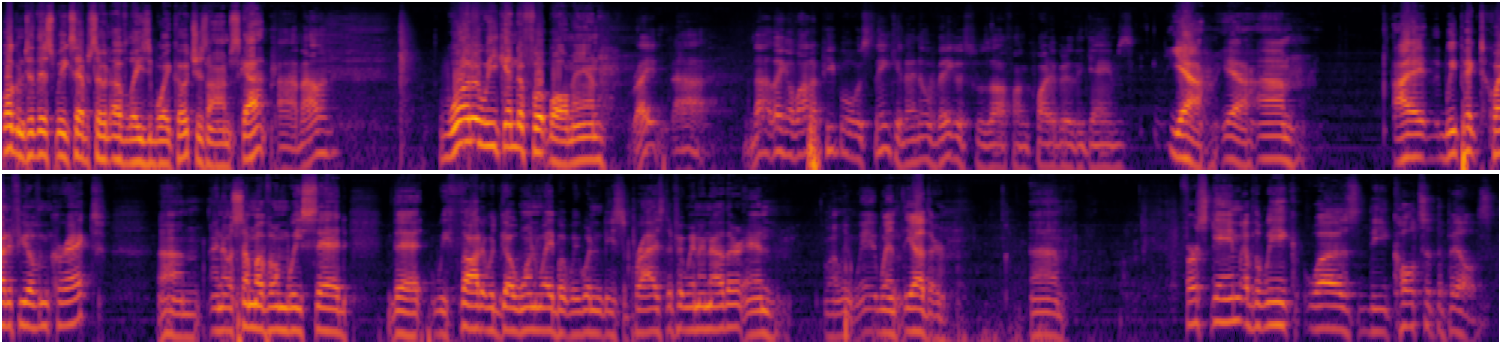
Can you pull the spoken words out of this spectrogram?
Welcome to this week's episode of Lazy Boy Coaches. I'm Scott. I'm Alan. What a weekend of football, man. Right? Uh, not like a lot of people was thinking. I know Vegas was off on quite a bit of the games. Yeah, yeah. Um, I we picked quite a few of them correct. Um, I know some of them we said that we thought it would go one way, but we wouldn't be surprised if it went another, and well, it, it went the other. Um, first game of the week was the Colts at the Bills.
